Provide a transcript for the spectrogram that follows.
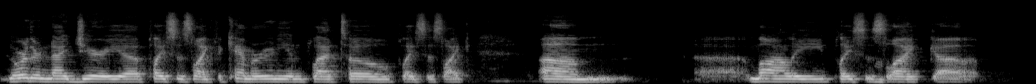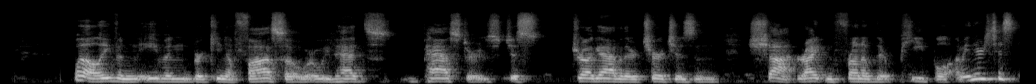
northern Nigeria, places like the Cameroonian Plateau, places like um, uh, Mali, places like, uh, well, even even Burkina Faso, where we've had pastors just drug out of their churches and shot right in front of their people. I mean, there's just,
